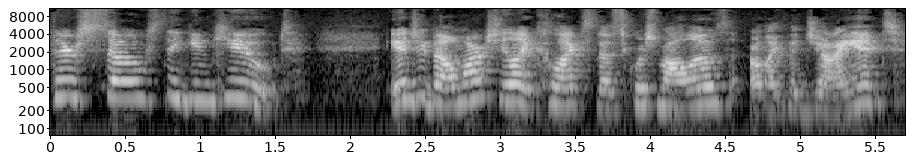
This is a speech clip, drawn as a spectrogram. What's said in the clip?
They're so stinking cute. Angie Belmar, she like collects the Squishmallows or like the giant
